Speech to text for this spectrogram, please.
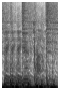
take, take, take your time.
